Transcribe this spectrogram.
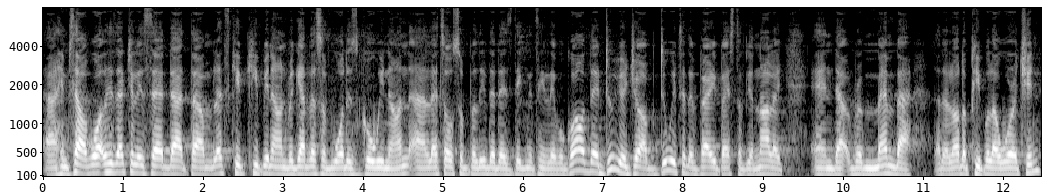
uh, himself. Well, he's actually said that um, let's keep keeping on regardless of what is going on. Uh, let's also believe that there's dignity in labor. Go out there, do your job, do it to the very best of your knowledge, and uh, remember that a lot of people are watching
